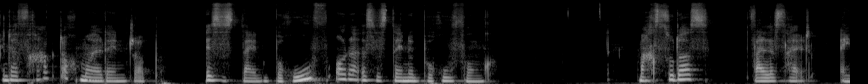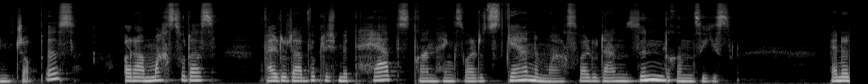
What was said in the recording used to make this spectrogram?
Hinterfrag doch mal deinen Job. Ist es dein Beruf oder ist es deine Berufung? Machst du das, weil es halt ein Job ist? Oder machst du das, weil du da wirklich mit Herz dran hängst, weil du es gerne machst, weil du da einen Sinn drin siehst? Wenn du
